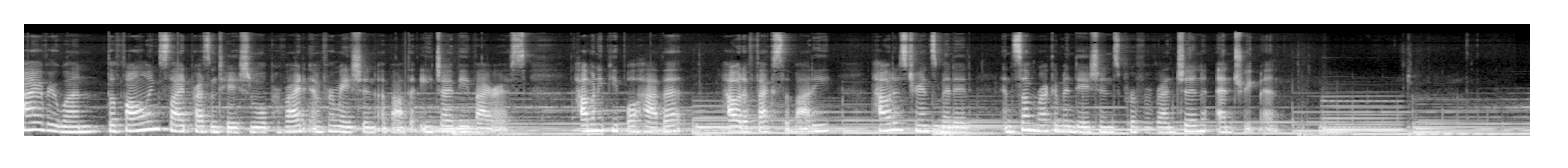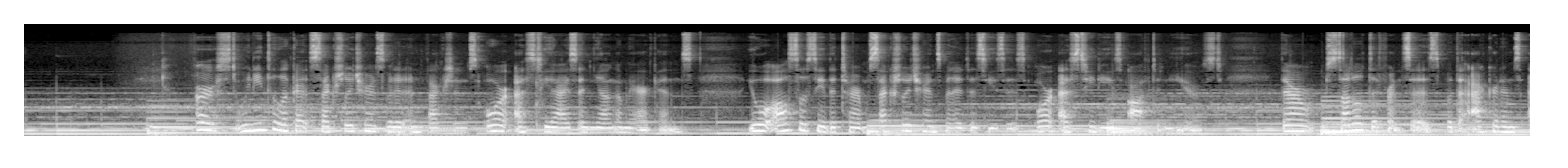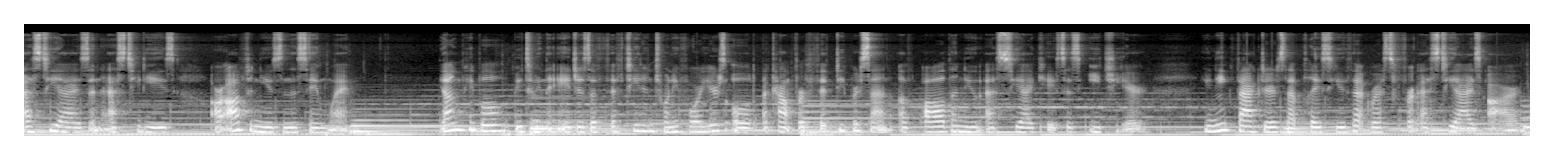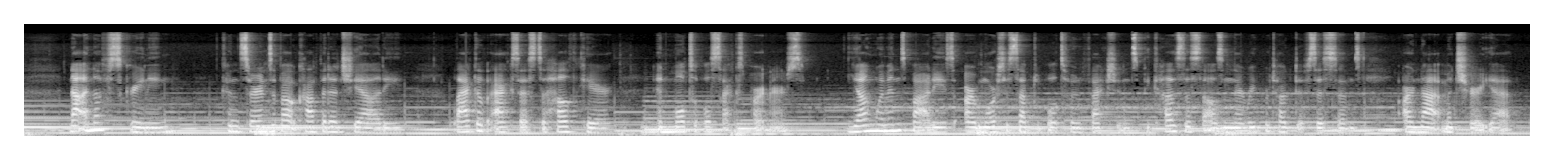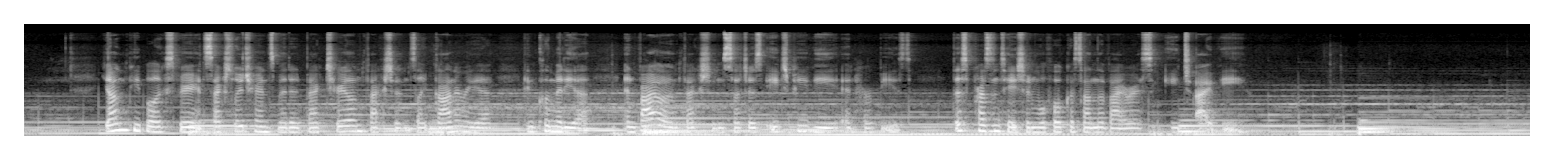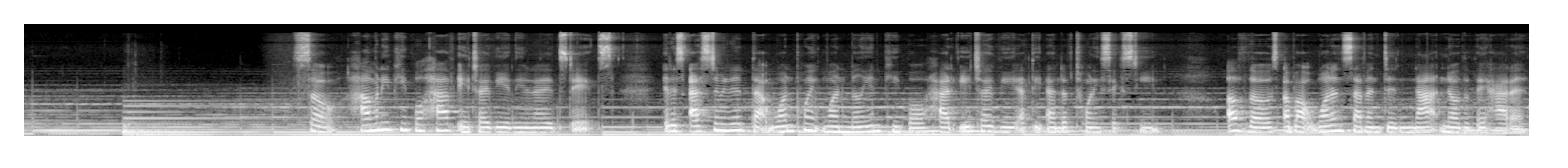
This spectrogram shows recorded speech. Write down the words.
Hi everyone, the following slide presentation will provide information about the HIV virus, how many people have it, how it affects the body, how it is transmitted, and some recommendations for prevention and treatment. First, we need to look at sexually transmitted infections or STIs in young Americans. You will also see the term sexually transmitted diseases or STDs often used. There are subtle differences, but the acronyms STIs and STDs are often used in the same way. Young people between the ages of 15 and 24 years old account for 50% of all the new STI cases each year. Unique factors that place youth at risk for STIs are not enough screening, concerns about confidentiality, lack of access to health care, and multiple sex partners. Young women's bodies are more susceptible to infections because the cells in their reproductive systems are not mature yet. Young people experience sexually transmitted bacterial infections like gonorrhea and chlamydia and viral infections such as HPV and herpes. This presentation will focus on the virus HIV. So, how many people have HIV in the United States? It is estimated that 1.1 million people had HIV at the end of 2016. Of those, about 1 in 7 did not know that they had it.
